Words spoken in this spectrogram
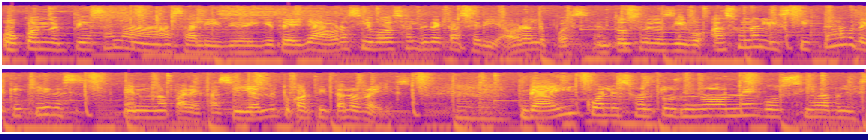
o cuando empiezan a, salir, de, de, ya, ahora sí voy a salir de cacería, órale pues, entonces les digo, haz una listita de qué quieres en una pareja, si ya de tu cartita a los reyes. Uh -huh. De ahí, cuáles son tus no negociables,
